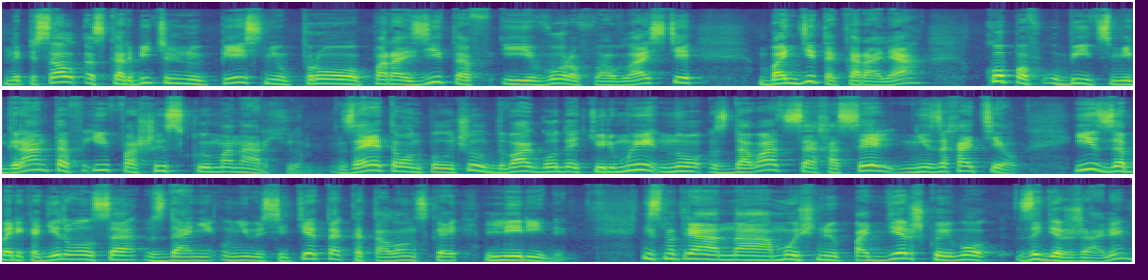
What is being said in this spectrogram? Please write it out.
написал оскорбительную песню про паразитов и воров во власти, бандита короля, копов, убийц мигрантов и фашистскую монархию. За это он получил два года тюрьмы, но сдаваться Хасель не захотел и забаррикадировался в здании университета каталонской Лириды. Несмотря на мощную поддержку, его задержали.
